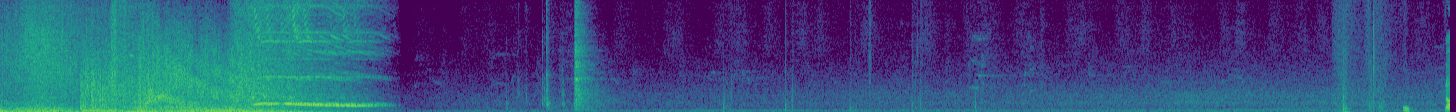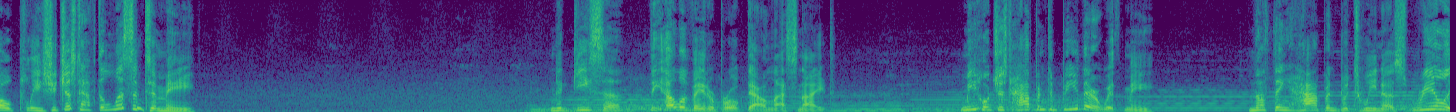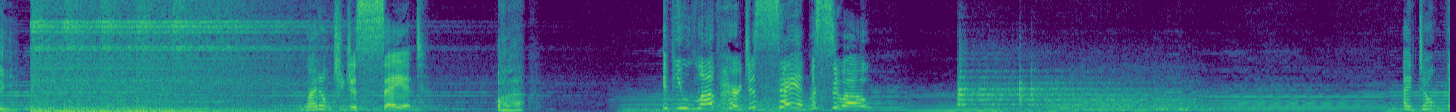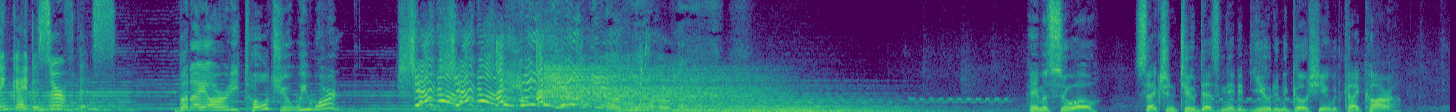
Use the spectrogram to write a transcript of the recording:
Oh, please, you just have to listen to me. Nagisa, the elevator broke down last night. Miho just happened to be there with me. Nothing happened between us, really. Why don't you just say it? Uh, If you love her, just say it, Masuo! I don't think I deserve this. but I already told you we weren't. Shut up! Shut up! I hate I hate you! Hey, Masuo. Section 2 designated you to negotiate with Kaikara.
